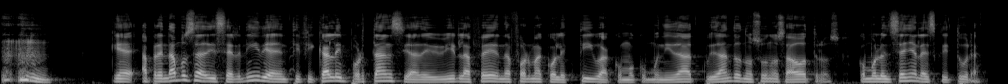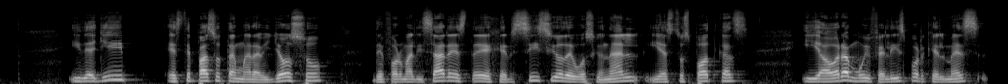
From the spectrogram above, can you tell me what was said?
que aprendamos a discernir y a identificar la importancia de vivir la fe de una forma colectiva, como comunidad, cuidándonos unos a otros, como lo enseña la Escritura. Y de allí este paso tan maravilloso de formalizar este ejercicio devocional y estos podcasts. Y ahora muy feliz porque el mes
